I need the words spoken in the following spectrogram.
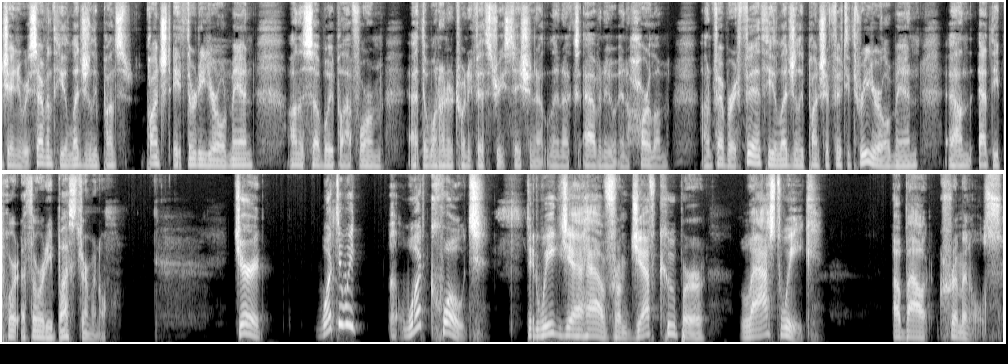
January 7th, he allegedly punched, punched a 30 year old man on the subway platform at the 125th Street station at Lenox Avenue in Harlem. On February 5th, he allegedly punched a 53 year old man on, at the Port Authority bus terminal. Jarrad, what do we, what quote did we have from Jeff Cooper last week about criminals?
